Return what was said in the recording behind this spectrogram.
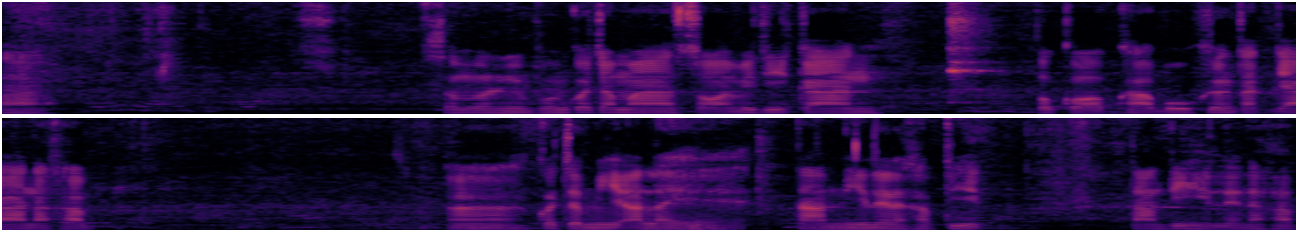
อ่าสำหรับนี้ผมก็จะมาสอนวิธีการประกอบคาบูเครื่องตัดหญ้านะครับ อ่า ก็จะมีอะไรตามนี้เลยนะครับที่ตามที่เห็นเลยนะครับ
